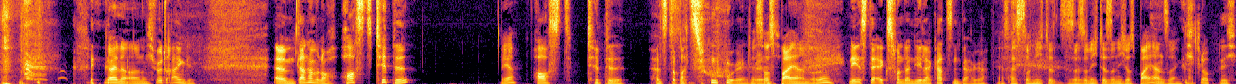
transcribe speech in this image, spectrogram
Keine Ahnung. Ich würde reingehen. Ähm, dann haben wir noch Horst Tippel. Wer? Horst Tippel. Hörst doch mal zu. Ey, der ist aus Bayern, oder? Nee, ist der Ex von Daniela Katzenberger. Das heißt doch nicht, dass, das heißt doch nicht, dass er nicht aus Bayern sein kann. Ich glaube nicht.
